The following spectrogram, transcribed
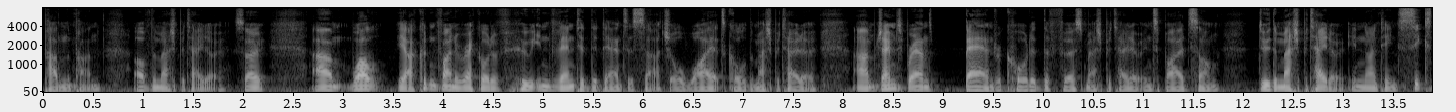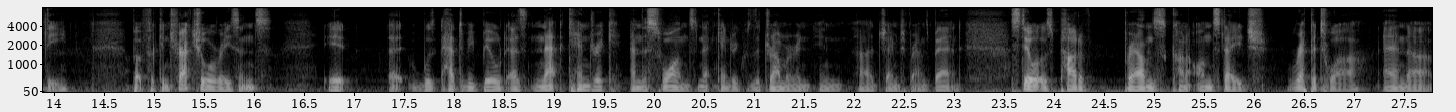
pardon the pun, of the mashed potato. So, um, while yeah, I couldn't find a record of who invented the dance as such or why it's called the mashed potato. Um, James Brown's band recorded the first mashed potato inspired song, "Do the Mashed Potato," in 1960, but for contractual reasons, it uh, was had to be billed as Nat Kendrick and the Swans. Nat Kendrick was the drummer in in uh, James Brown's band. Still, it was part of Brown's kind of onstage repertoire, and uh,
